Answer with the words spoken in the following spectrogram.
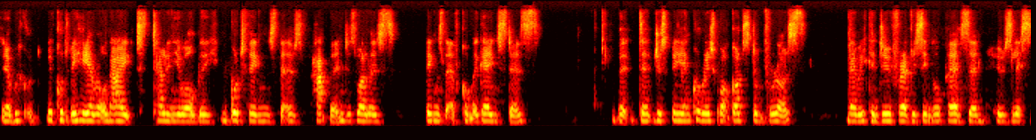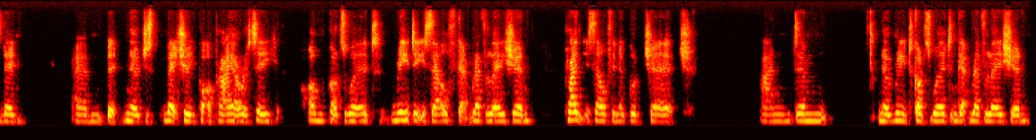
you know, we could we could be here all night telling you all the good things that has happened, as well as things that have come against us. But just be encouraged what God's done for us. Now we can do for every single person who's listening. Um, but no, just make sure you put a priority on God's word. Read it yourself, get revelation, plant yourself in a good church, and um, you know, read God's word and get revelation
